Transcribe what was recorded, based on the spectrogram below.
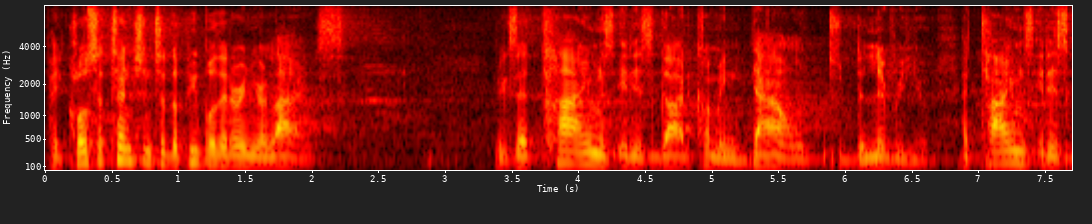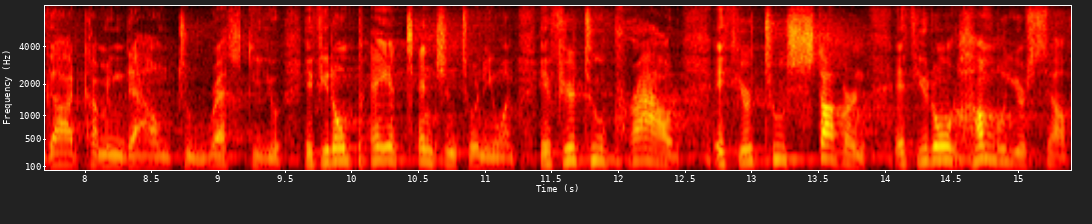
Pay close attention to the people that are in your lives. Because at times it is God coming down to deliver you. At times it is God coming down to rescue you. If you don't pay attention to anyone, if you're too proud, if you're too stubborn, if you don't humble yourself,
